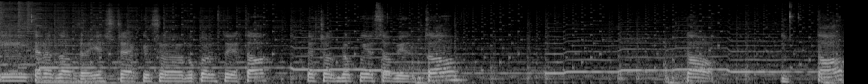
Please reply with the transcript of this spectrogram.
I teraz dobrze, jeszcze jak już e, wykorzystuję to, to jeszcze odblokuję sobie to. To i to.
